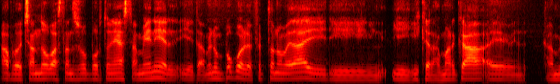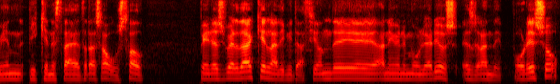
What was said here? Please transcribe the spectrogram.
aprovechando bastantes oportunidades también y, el- y también un poco el efecto novedad y, y- y- y que la marca eh, también y quien está detrás ha gustado. Pero es verdad que la limitación de, a nivel inmobiliario es, es grande. Por eso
